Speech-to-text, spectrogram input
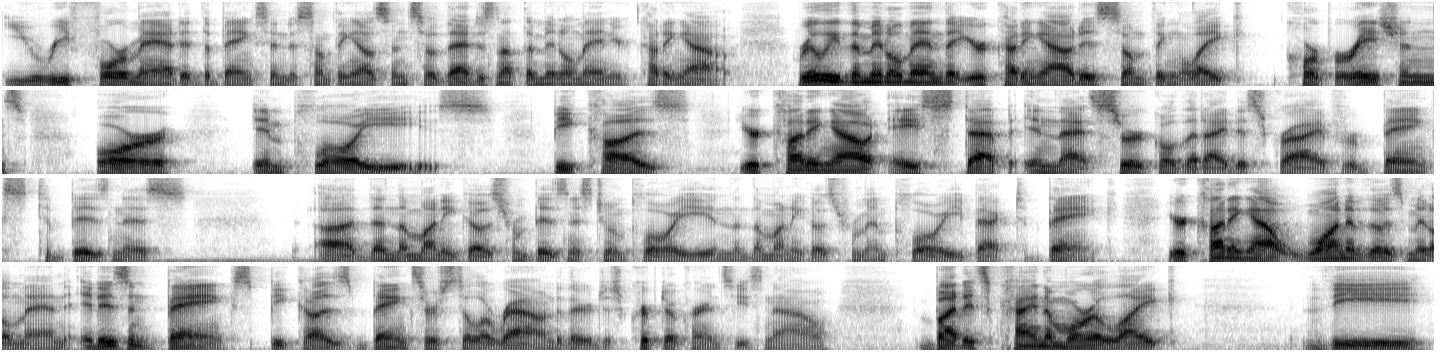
you reformatted the banks into something else and so that is not the middleman you're cutting out really the middleman that you're cutting out is something like corporations or employees because you're cutting out a step in that circle that i described for banks to business uh, then the money goes from business to employee and then the money goes from employee back to bank. You're cutting out one of those middlemen. It isn't banks because banks are still around. They're just cryptocurrencies now. But it's kind of more like the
